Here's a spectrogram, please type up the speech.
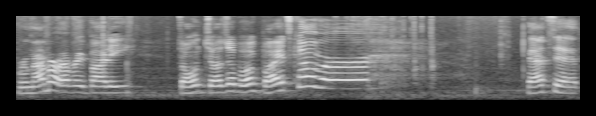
Remember, everybody, don't judge a book by its cover. That's it.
